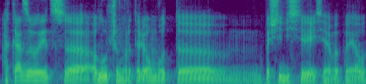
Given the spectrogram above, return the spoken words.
оказывается лучшим вратарем вот э, почти десятилетия в АПЛ.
